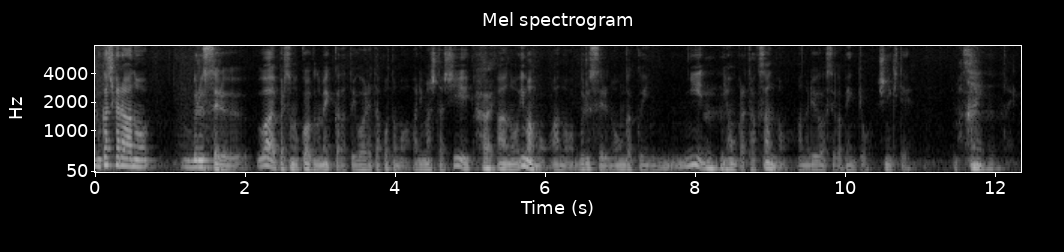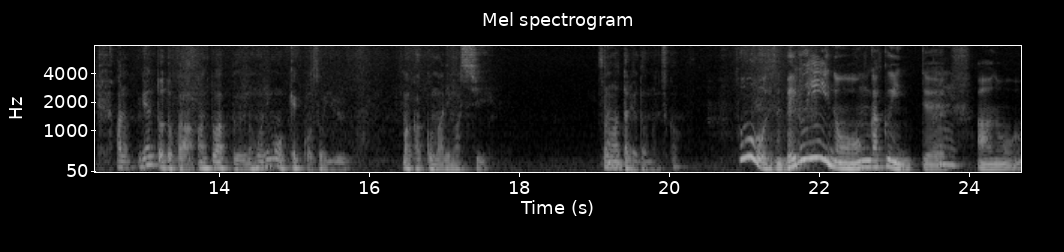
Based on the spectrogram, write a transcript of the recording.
昔からあのブルッセルはやっぱりその古学のメッカだと言われたこともありましたし、はい。あの今もあのブルッセルの音楽院にうん。日本からたくさんのあの留学生が勉強しに来ています。はい。あのゲントとかアントワープの方にも結構そういう、まあ、学校もありますしそのあたりはどうなんですか、そうですね。ベルギーの音楽院って、はい。あの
